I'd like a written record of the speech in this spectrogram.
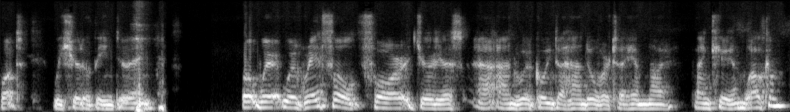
what we should have been doing. But we're, we're grateful for Julius uh, and we're going to hand over to him now. Thank you and welcome.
